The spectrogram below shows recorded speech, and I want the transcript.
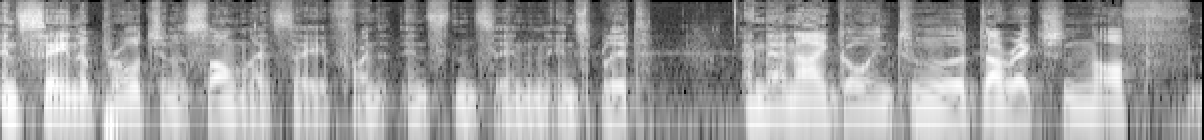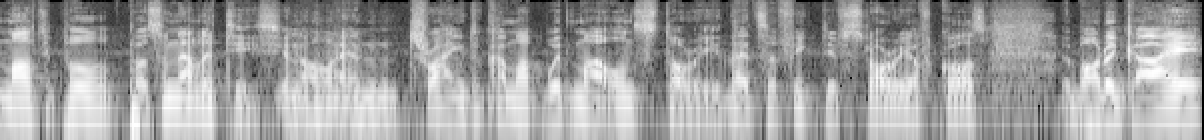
insane approach in a song, let's say, for instance, in, in Split. And then I go into a direction of multiple personalities, you know, mm-hmm. and trying to come up with my own story. That's a fictive story, of course, about a guy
